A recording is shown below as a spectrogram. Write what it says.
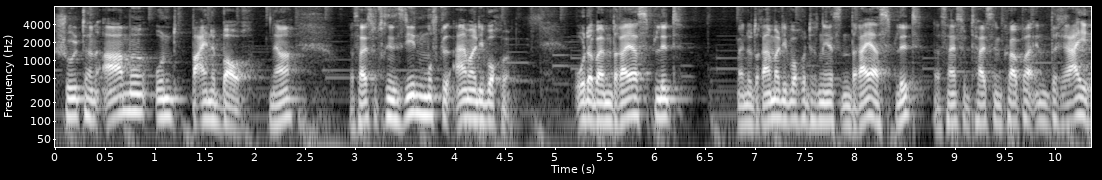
Schultern, Arme und Beine, Bauch. Ja? Das heißt, du trainierst jeden Muskel einmal die Woche. Oder beim Dreiersplit, wenn du dreimal die Woche trainierst, ein Dreiersplit. Das heißt, du teilst den Körper in drei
